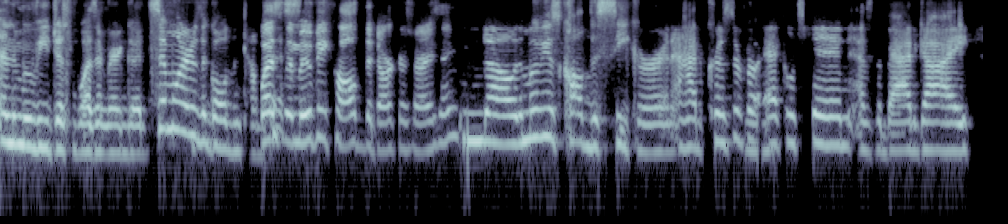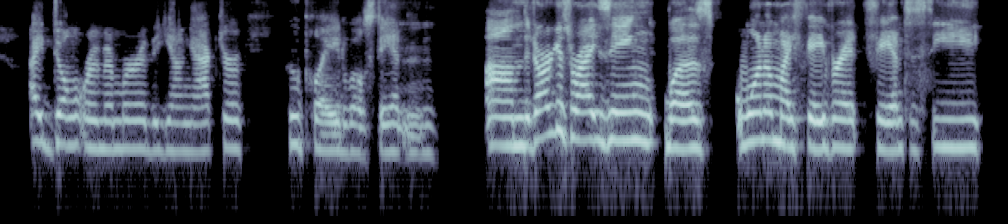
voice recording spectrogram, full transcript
And the movie just wasn't very good. Similar to The Golden Compass. was the movie called The Dark Is Rising? No, the movie is called The Seeker and it had Christopher Eccleston as the bad guy. I don't remember the young actor who played Will Stanton. Um, the Dark Is Rising was one of my favorite fantasy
